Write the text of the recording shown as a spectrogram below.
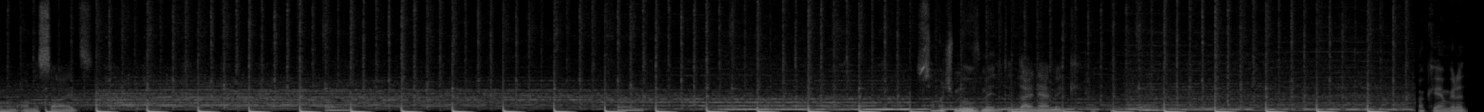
on, on the sides. So much movement and dynamic. Okay, I'm gonna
